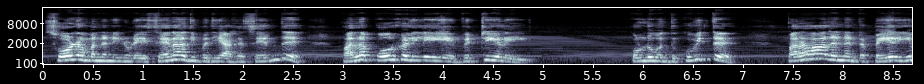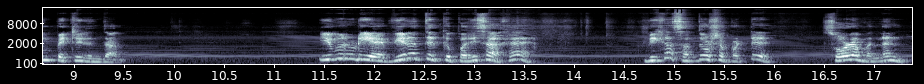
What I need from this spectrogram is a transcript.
சோழ மன்னனினுடைய சேனாதிபதியாக சேர்ந்து பல போர்களிலேயே வெற்றிகளை கொண்டு வந்து குவித்து பரகாலன் என்ற பெயரையும் பெற்றிருந்தான். இவருடைய வீரத்திற்கு பரிசாக மிக சந்தோஷப்பட்டு சோழ மன்னன்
